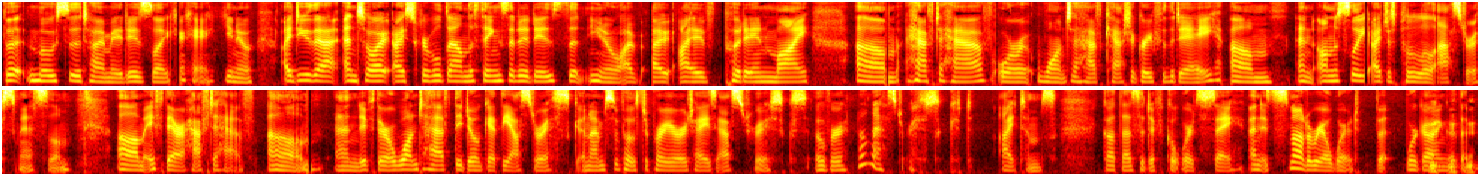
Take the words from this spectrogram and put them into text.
But most of the time it is like, okay, you know, I do that. And so I, I scribble down the things that it is that, you know, I've, I, I've put in my um, have to have or want to have category for the day. Um, and honestly, I just put a little asterisk next to them um, if they're a have to have. Um, and if they're a want to have, they don't get the asterisk. And I'm supposed to prioritize asterisks over non asterisked items. God, that's a difficult word to say. And it's not a real word, but we're going with it.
